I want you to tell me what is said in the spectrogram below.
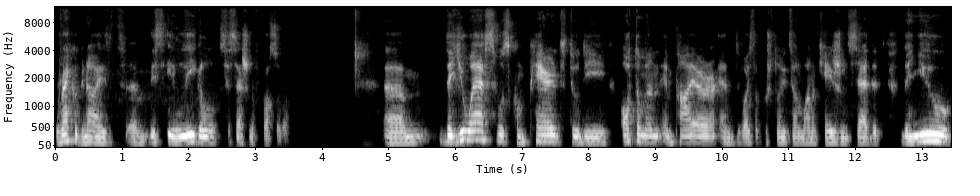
recognized um, this illegal secession of Kosovo. Um, the US was compared to the Ottoman Empire and Vojislav Koštunica on one occasion said that the new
